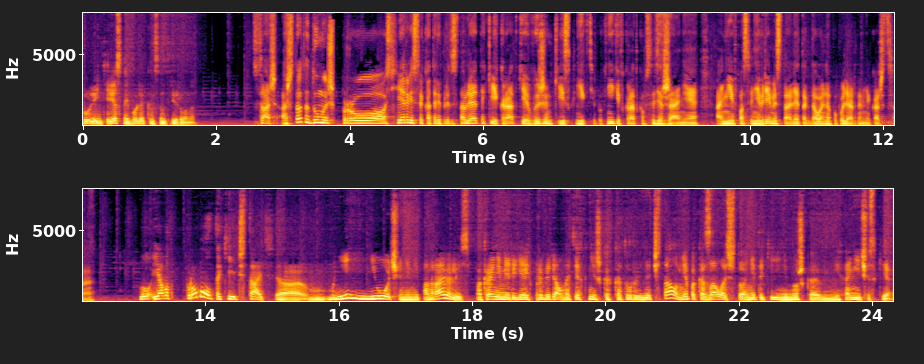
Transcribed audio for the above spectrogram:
более интересно и более концентрированно. Саш, а что ты думаешь про сервисы, которые предоставляют такие краткие выжимки из книг, типа книги в кратком содержании? Они в последнее время стали так довольно популярны, мне кажется. Ну, я вот пробовал такие читать. Э, мне не очень они понравились. По крайней мере, я их проверял на тех книжках, которые я читал. Мне показалось, что они такие немножко механические.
